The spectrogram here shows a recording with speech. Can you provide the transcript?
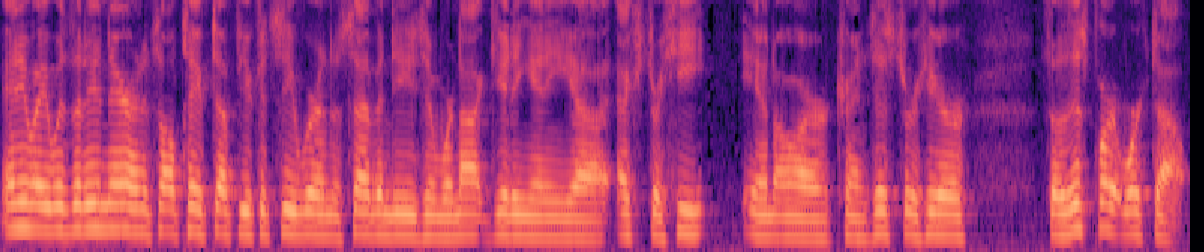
Anyway, with it in there and it's all taped up, you can see we're in the 70s and we're not getting any uh, extra heat in our transistor here. So this part worked out.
